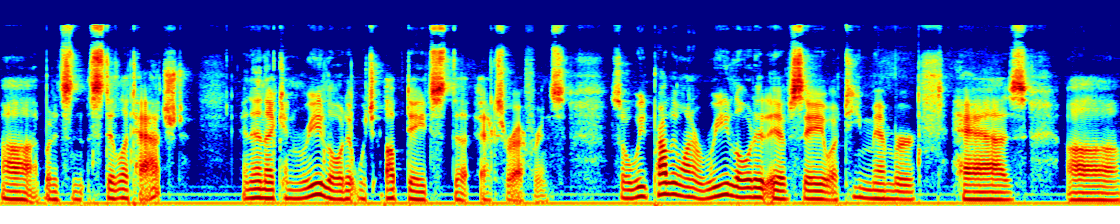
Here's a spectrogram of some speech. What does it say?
uh, but it's still attached and then I can reload it which updates the X reference. So we probably want to reload it if say a team member has uh,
